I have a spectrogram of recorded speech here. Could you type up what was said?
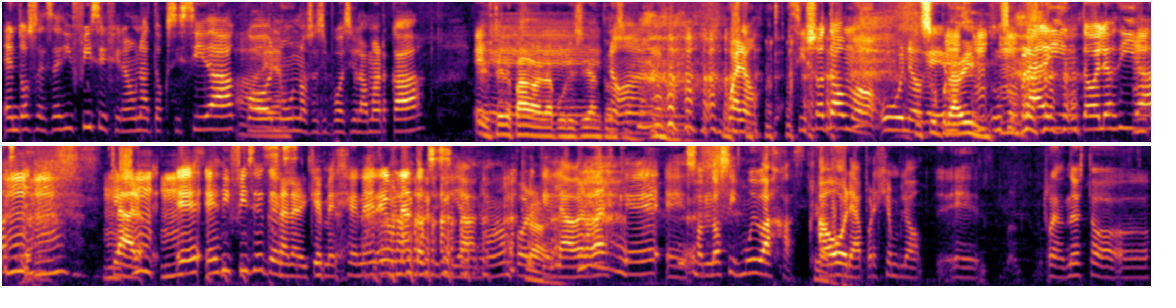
Entonces es difícil generar una toxicidad Ah, con bien. un, no sé si puedo decir la marca. Y usted le paga la publicidad, Eh, no, entonces. no, no, no. Bueno, si yo tomo uno Un que, Supradin. un supradín todos los días, claro, Mm, es, es difícil que, me genere una toxicidad, ¿no? Porque Claro. la verdad es que eh, son dosis muy bajas. Claro. Ahora, por ejemplo, eh, redondeo esto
